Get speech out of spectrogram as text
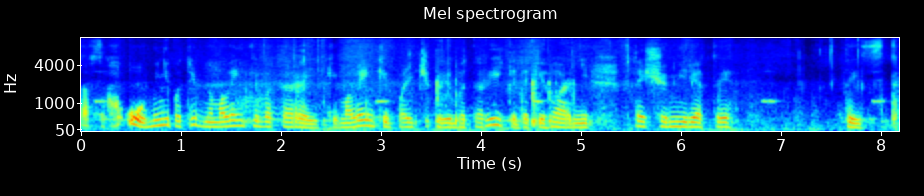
Та все. О, мені потрібно маленькі батарейки. Маленькі пальчикові батарейки, такі гарні, в те, що міряти тиск.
